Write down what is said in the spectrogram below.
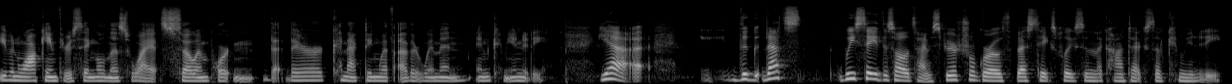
even walking through singleness, why it's so important that they're connecting with other women in community. Yeah, uh, the, that's we say this all the time. Spiritual growth best takes place in the context of community.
